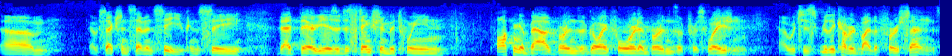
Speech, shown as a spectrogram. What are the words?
um, of Section 7C, you can see that there is a distinction between talking about burdens of going forward and burdens of persuasion, uh, which is really covered by the first sentence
